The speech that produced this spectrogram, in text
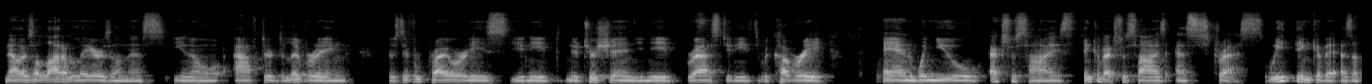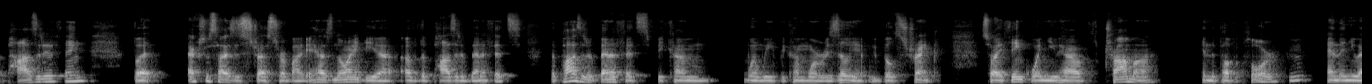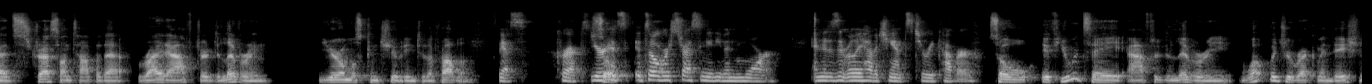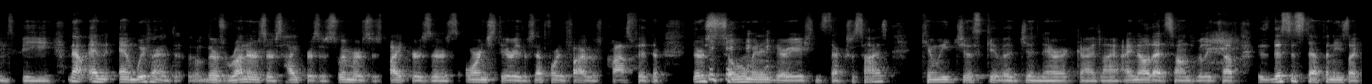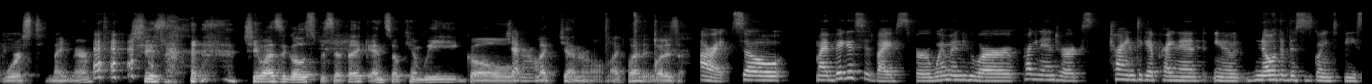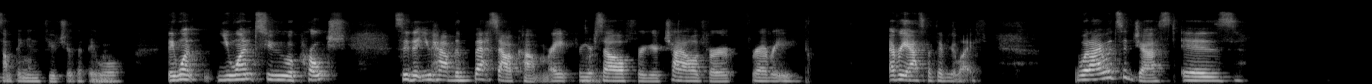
Now, there's a lot of layers on this. You know, after delivering, there's different priorities. You need nutrition, you need rest, you need recovery. And when you exercise, think of exercise as stress. We think of it as a positive thing, but exercise is stress to our body. It has no idea of the positive benefits. The positive benefits become when we become more resilient, we build strength. So I think when you have trauma in the pelvic floor mm-hmm. and then you add stress on top of that right after delivering, you're almost contributing to the problem. Yes, correct. You're so, it's it's overstressing it even more and it doesn't really have a chance to recover. So, if you would say after delivery, what would your recommendations be now? And and we're talking. There's runners, there's hikers, there's swimmers, there's bikers, there's Orange Theory, there's F45, there's CrossFit. There, there's so many variations to exercise. Can we just give a generic guideline? I know that sounds really tough. This is Stephanie's like worst nightmare. She's she wants to go specific, and so can we go general. like general? Like what what is it? All right, so my biggest advice for women who are pregnant or ex- trying to get pregnant, you know, know that this is going to be something in the future that they mm-hmm. will, they want, you want to approach so that you have the best outcome, right? For yourself, for your child, for, for every, every aspect of your life. What I would suggest is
